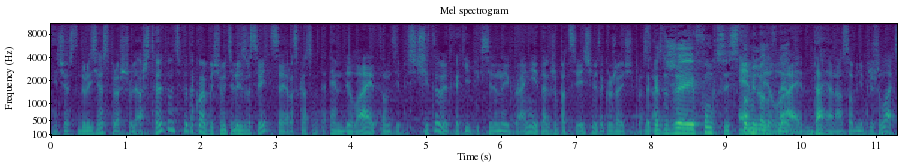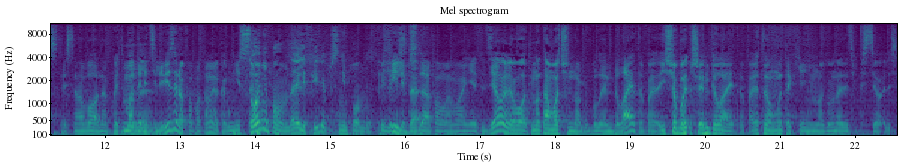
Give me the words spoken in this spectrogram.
Меня часто друзья спрашивали, а что это у тебя такое? Почему телевизор светится? Я рассказываю, это Ambilight. Он, типа, считывает, какие пиксели на экране и также подсвечивает окружающий пространство. Так это же функции 100 миллионов лет. Да, и она особо не прижилась. То есть она была на какой-то ну, модели да. телевизоров, а потом ее как бы не Sony, по-моему, да, или Philips, не помню. Philips, Philips да, да по-моему, они это делали, вот. Но там очень много было эмбилайта, еще больше эмбилайта, поэтому мы такие немного над этим постевались.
